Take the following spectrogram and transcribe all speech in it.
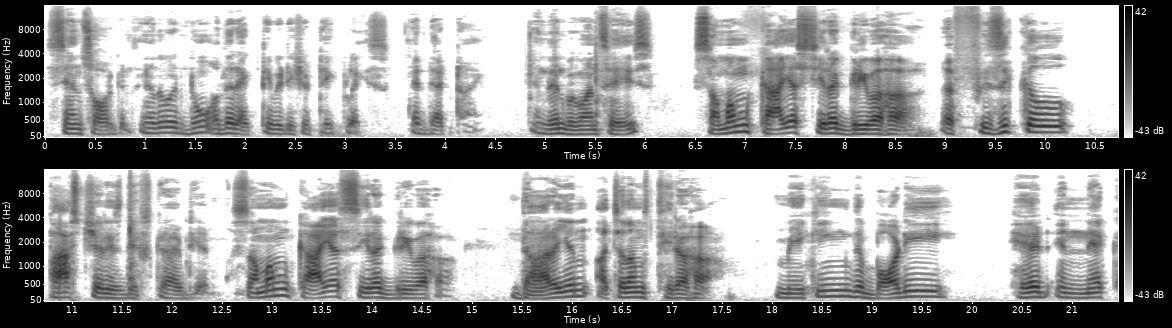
sense organs. In other words, no other activity should take place at that time. And then Bhagavan says, Samam kaya shiragrivaha, a physical posture is described here. Samam kaya shiragrivaha, dharayan achalam sthiraha, making the body, head and neck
